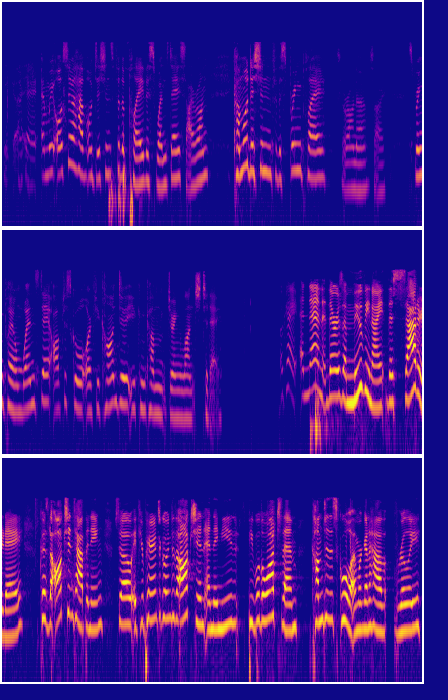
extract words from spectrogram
Okay, go ahead. Okay, and we also have auditions for the play this Wednesday, Siron. Come audition for the spring play, Cyrano, sorry, spring play on Wednesday after school, or if you can't do it, you can come during lunch today. Okay, and then there is a movie night this Saturday because the auction's happening. So if your parents are going to the auction and they need people to watch them, come to the school and we're gonna have really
